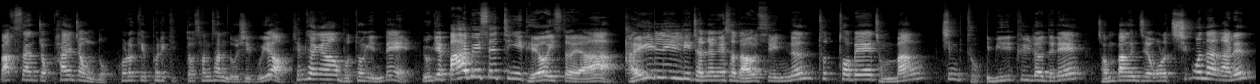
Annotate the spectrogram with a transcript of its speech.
박스 한쪽 8 정도. 코너킥 프리킥도 33 놓으시고요. 팀 성향은 보통인데 이게 바빌 세팅이 되어 있어야 4112 전형에서 나올 수 있는 투톱의 전방 침투. 이 미드필더들의 전방 지역으로 치고 나가는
